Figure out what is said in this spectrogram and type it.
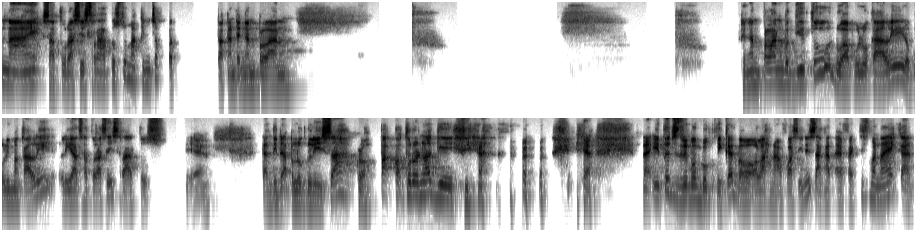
naik saturasi 100 itu makin cepat. Bahkan dengan pelan dengan pelan begitu 20 kali, 25 kali lihat saturasi 100 ya dan tidak perlu gelisah, loh Pak kok turun lagi? ya. Nah itu justru membuktikan bahwa olah nafas ini sangat efektif menaikkan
